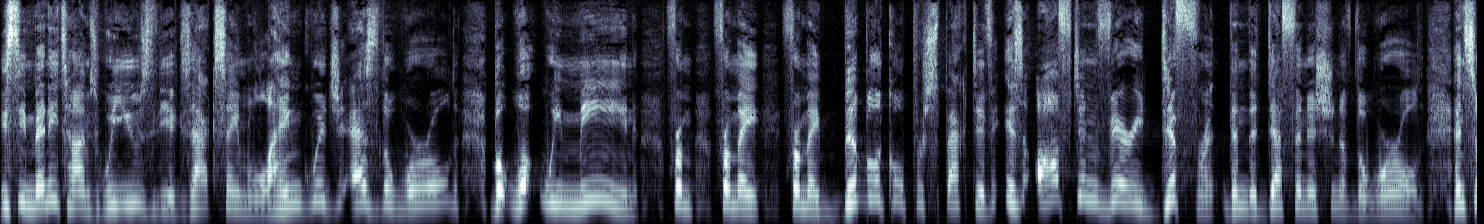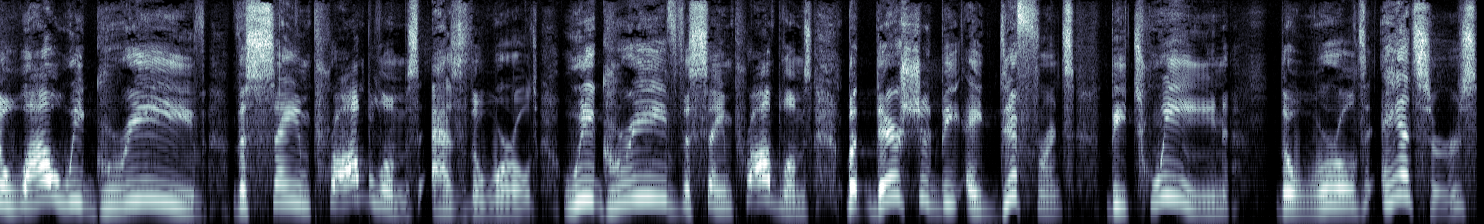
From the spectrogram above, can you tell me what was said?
You see, many times we use the exact same language as the world, but what we mean from, from, a, from a biblical perspective is often very different than the definition of the world. And so while we grieve the same problems as the world, we grieve the same problems, but there should be a difference between the world's answers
